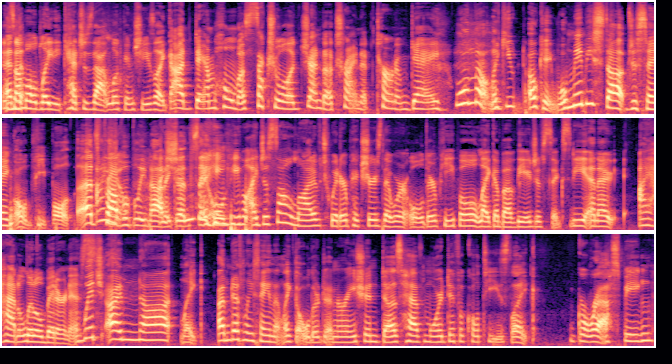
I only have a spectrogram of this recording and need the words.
And, and, some old lady catches that look and she's like, God damn homosexual agenda trying to turn him gay. well no like you okay well maybe stop just saying old people that's I know. probably not I a good shouldn't say thing old people. I just saw a lot of Twitter pictures that were older people, like above the age of 60, and I I had a little bitterness. which i'm not like i'm definitely saying that like the older generation does have more difficulties like grasping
